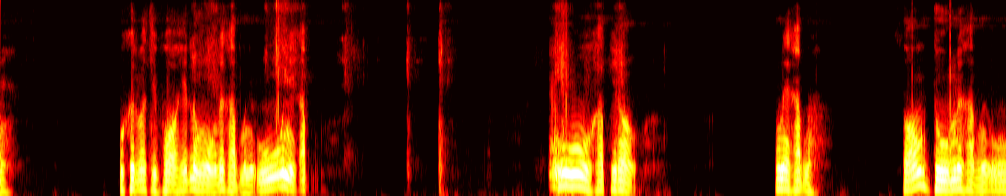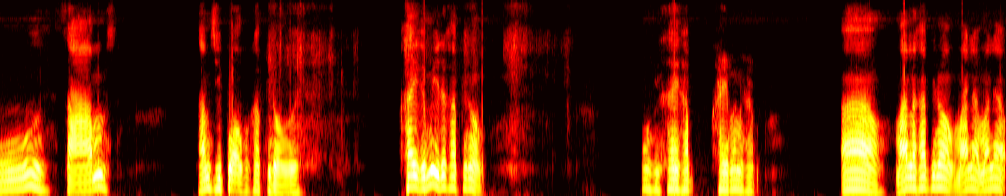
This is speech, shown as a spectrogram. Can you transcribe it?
นี่บ่คิดว่าสิพอเฮ็ดลงงูเด้อครับมันอู้นี่ครับอู้ครับพี่น้องนี่ครับนะสองตูมเลยครับนี่โอ้สามสามสี่ปอกครับพี่น้องเลยไข่ก็มีนะครับ พี่น้องโอ้มีไข่ครับไข่มันครับ อ้าว มาแล้วครับพี่น้อง มาแล้ว มาแล้ว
